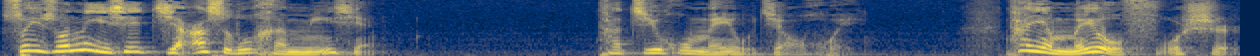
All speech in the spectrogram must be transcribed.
所以说，那些假使徒很明显，他几乎没有教会，他也没有服侍，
